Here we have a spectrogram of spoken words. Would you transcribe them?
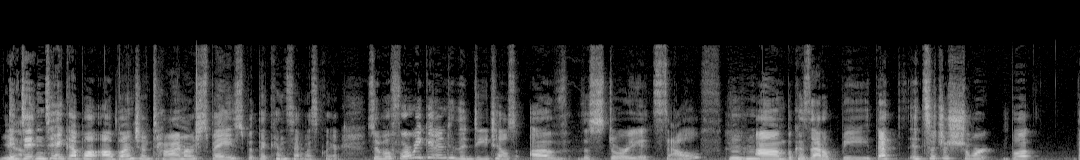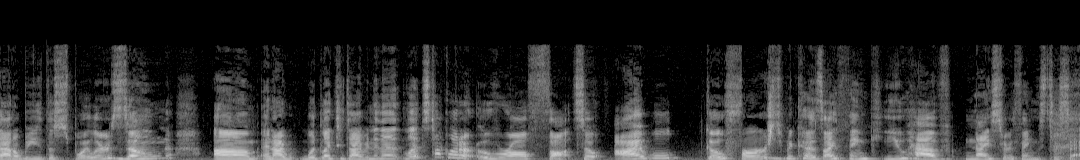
yeah. it didn't take up a, a bunch of time or space, but the consent was clear. So before we get into the details of the story itself, um, because that'll be that it's such a short book, that'll be the spoiler zone. Um, and I would like to dive into that. Let's talk about our overall thoughts. So I will go first because I think you have nicer things to say.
